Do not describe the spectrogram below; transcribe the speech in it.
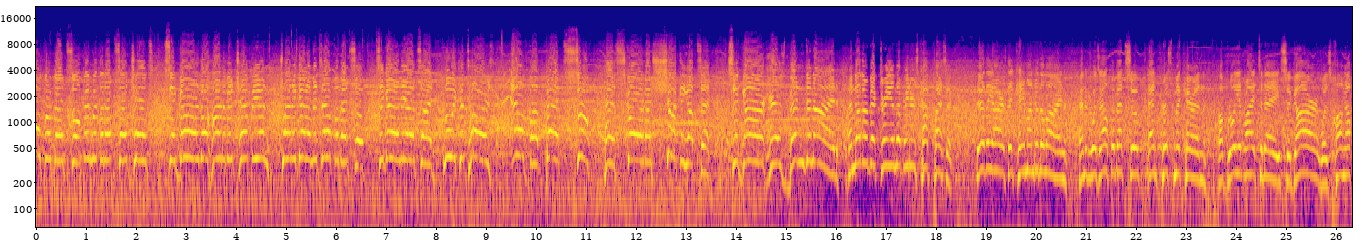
Alphabet Soup in with an upset chance. Cigar, the heart of it champion, trying to get him. It's Alphabet Soup. Cigar on the outside. Louis Quatorze. Alphabet Soup has scored a shocking upset. Cigar another victory in the Breeders' Cup Classic. There they are as they came under the line, and it was Alphabet Soup and Chris McCarron. A brilliant ride today. Cigar was hung up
